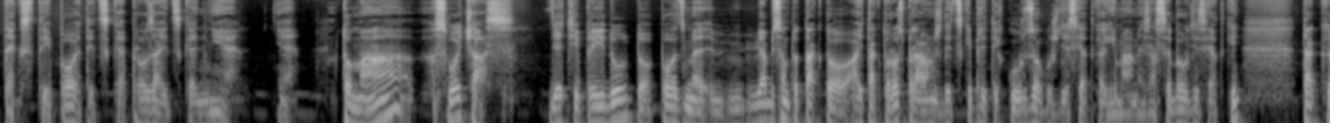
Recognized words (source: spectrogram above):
texty poetické, prozaické, nie. nie. To má svoj čas. Deti prídu, to povedzme, ja by som to takto, aj takto rozprávam vždycky pri tých kurzoch, už desiatkách ich máme za sebou, desiatky, tak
